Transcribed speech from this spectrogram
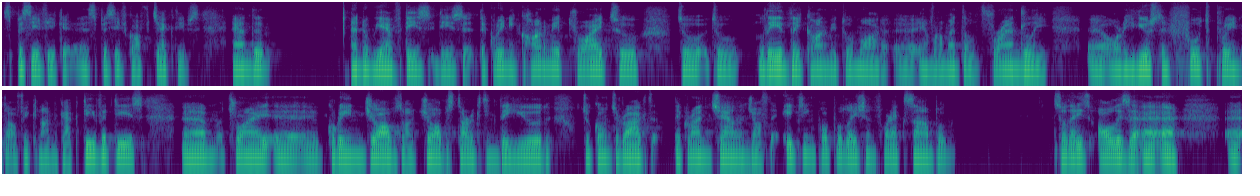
specific uh, specific objectives. And uh, and we have these these the green economy try to to to lead the economy to a more uh, environmental friendly uh, or reduce the footprint of economic activities um, try uh, green jobs or jobs targeting the youth to counteract the grand challenge of the aging population for example. So that is always a, a, a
